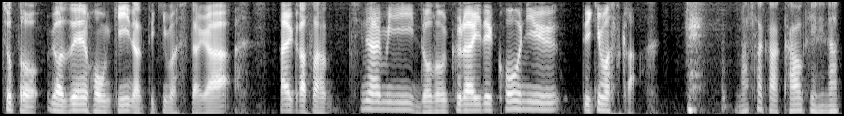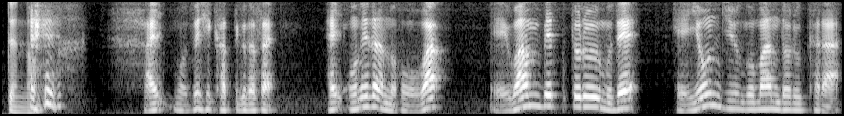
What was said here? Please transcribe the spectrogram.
ちょっとがぜん本気になってきましたが、早川さん、ちなみにどのくらいで購入できますか？まさか買う気になってんの？はい、もうぜひ買ってください。はい、お値段の方は、えーワンベッドルームで、えー45万ドルから、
